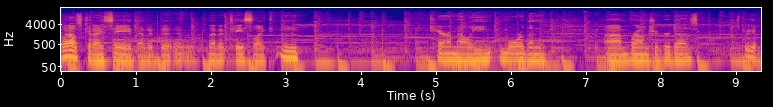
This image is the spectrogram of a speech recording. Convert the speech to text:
what else could I say that it that it tastes like mm, caramelly more than um, brown sugar does? It's pretty good.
